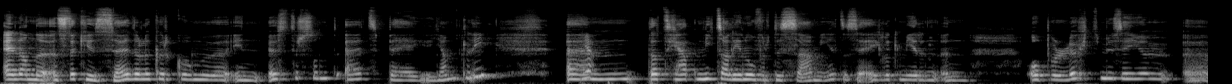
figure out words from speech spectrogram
En dan uh, een stukje zuidelijker komen we in Östersund uit bij Jamtli. Um, ja. Dat gaat niet alleen over de Sami. Het is eigenlijk meer een, een openluchtmuseum uh,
